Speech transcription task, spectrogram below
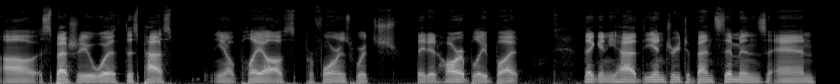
uh, especially with this past you know playoffs performance, which they did horribly, but again, you had the injury to Ben Simmons, and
